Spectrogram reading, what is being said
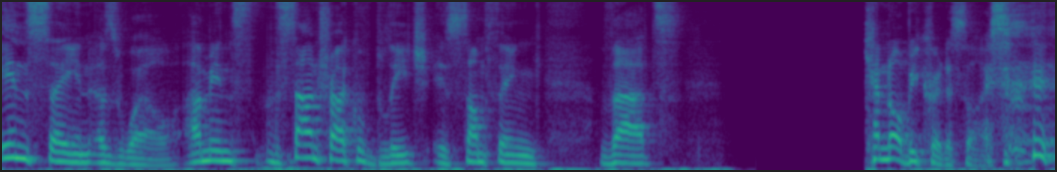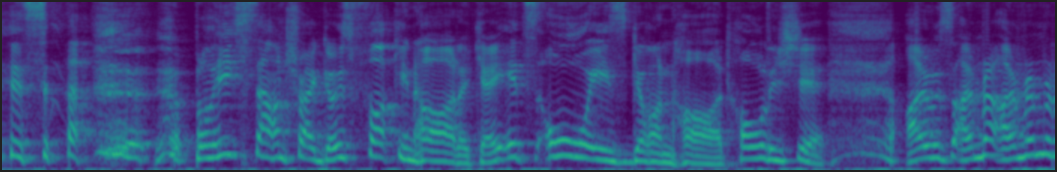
insane as well. I mean, the soundtrack of Bleach is something that cannot be criticized. Uh, bleach soundtrack goes fucking hard, okay? It's always gone hard. Holy shit. I was I, remember, I remember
